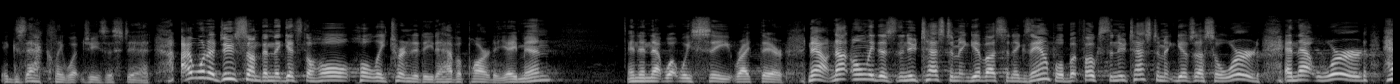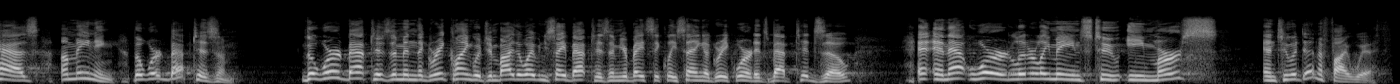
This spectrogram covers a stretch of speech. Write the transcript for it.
exactly what Jesus did. I want to do something that gets the whole Holy Trinity to have a party. Amen? And in that, what we see right there. Now, not only does the New Testament give us an example, but folks, the New Testament gives us a word, and that word has a meaning. The word baptism. The word baptism in the Greek language, and by the way, when you say baptism, you're basically saying a Greek word. It's baptizo. And, and that word literally means to immerse and to identify with.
